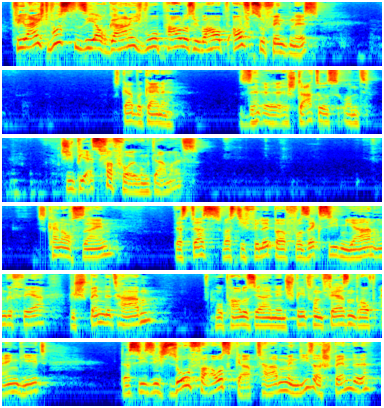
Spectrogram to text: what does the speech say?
Vielleicht wussten sie auch gar nicht, wo Paulus überhaupt aufzufinden ist. Es gab keine äh, Status- und GPS-Verfolgung damals. Es kann auch sein, dass das, was die Philipper vor sechs, sieben Jahren ungefähr gespendet haben, wo Paulus ja in den späteren Versen drauf eingeht, dass sie sich so verausgabt haben in dieser Spende,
